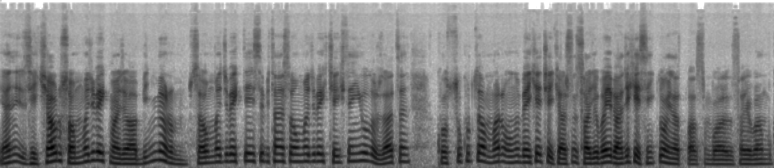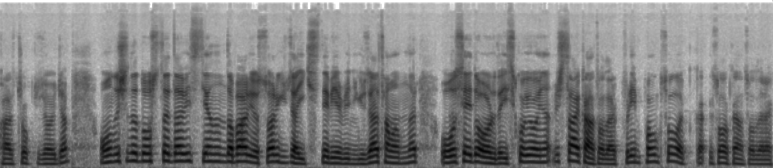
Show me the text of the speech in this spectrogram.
Yani Zeki Yavru savunmacı bek mi acaba? Bilmiyorum. Savunmacı bek değilse bir tane savunmacı bek çeksen iyi olur. Zaten Kostu Kurtan var. Onu beke çekersin. Saliba'yı bence kesinlikle oynatmalısın bu arada. Saliba'nın bu kartı çok güzel hocam. Onun dışında Dosta Davis yanında Barrios var. Güzel. İkisi de birbirini güzel tamamlar. OS de orada. Isco'yu oynatmış sağ kanat olarak. Frimpong sol, sol kanat olarak.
